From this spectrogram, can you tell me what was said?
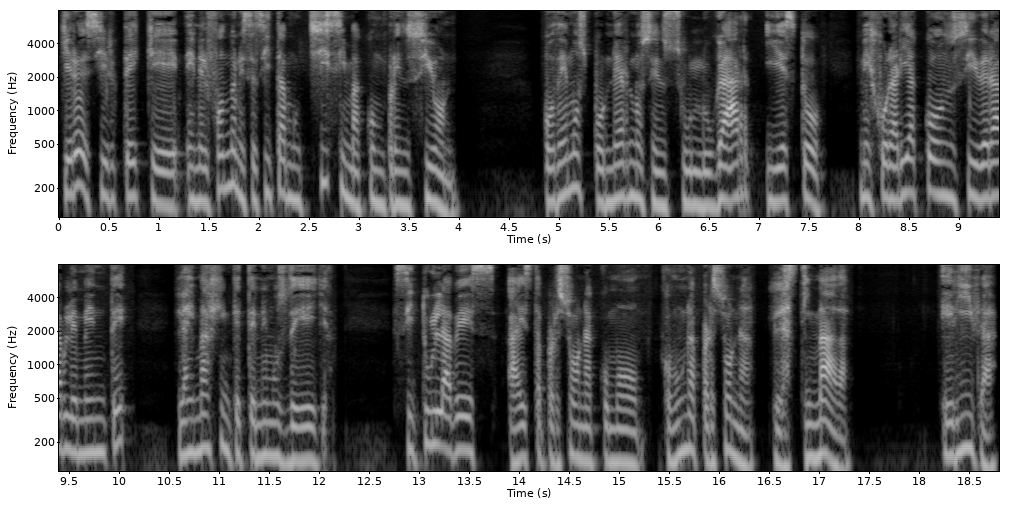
quiero decirte que en el fondo necesita muchísima comprensión. Podemos ponernos en su lugar y esto mejoraría considerablemente la imagen que tenemos de ella si tú la ves a esta persona como, como una persona lastimada, herida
